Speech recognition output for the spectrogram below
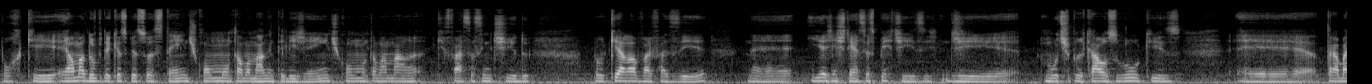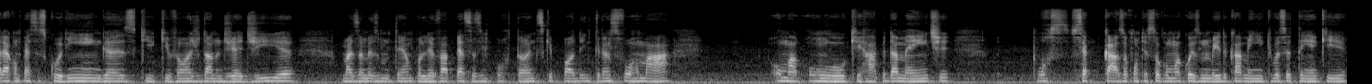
porque é uma dúvida que as pessoas têm de como montar uma mala inteligente, como montar uma mala que faça sentido para o que ela vai fazer, né? E a gente tem essa expertise de multiplicar os looks, é, trabalhar com peças coringas que, que vão ajudar no dia a dia, mas ao mesmo tempo levar peças importantes que podem transformar uma, um look rapidamente por se caso aconteça alguma coisa no meio do caminho que você tenha que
